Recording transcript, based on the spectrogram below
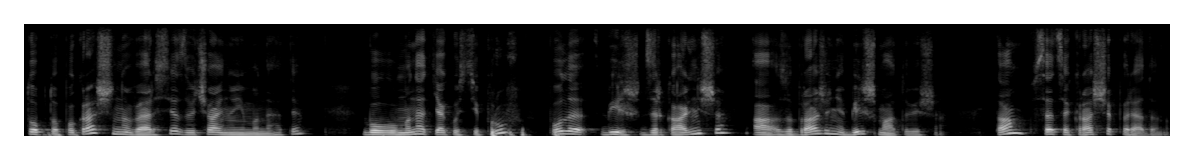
Тобто покращена версія звичайної монети, бо у монет якості пруф поле більш дзеркальніше, а зображення більш матовіше. Там все це краще передано.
